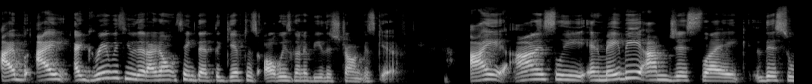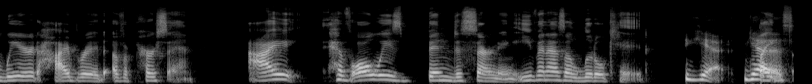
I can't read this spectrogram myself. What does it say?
I, I agree with you that I don't think that the gift is always going to be the strongest gift. I honestly, and maybe I'm just like this weird hybrid of a person. I have always been discerning, even as a little kid. Yeah. Yes.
